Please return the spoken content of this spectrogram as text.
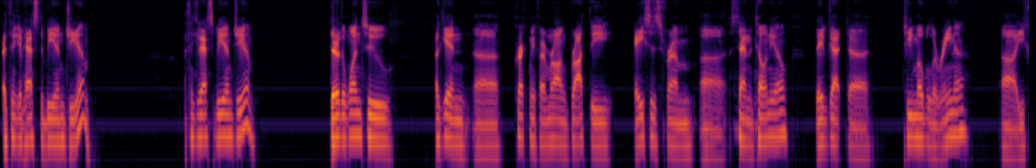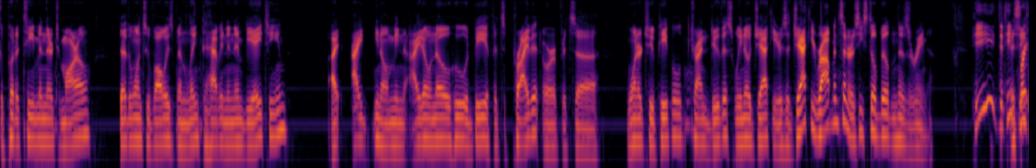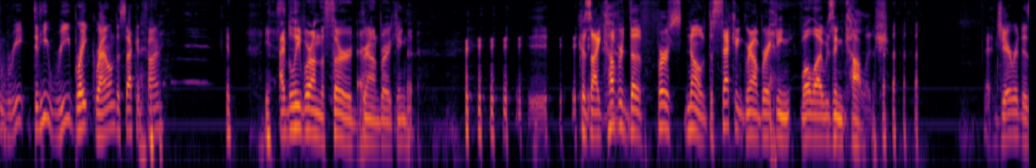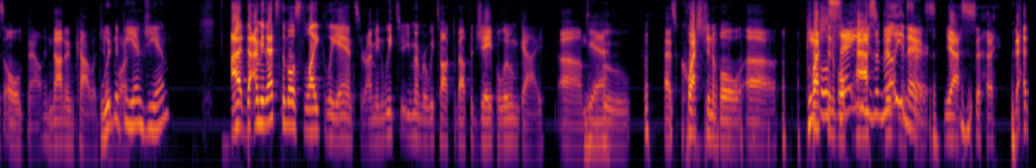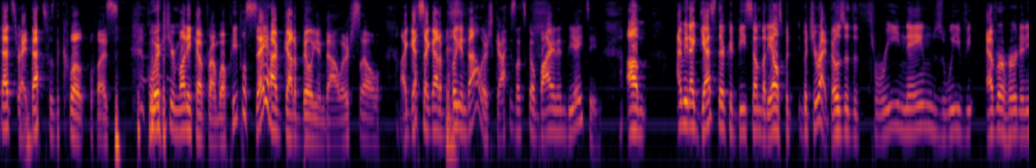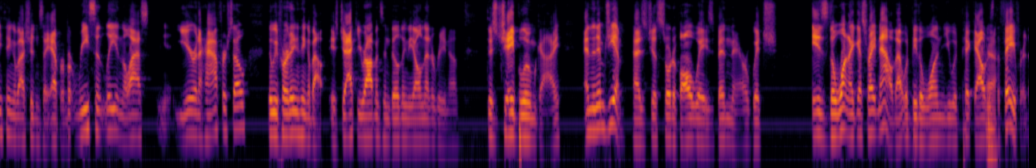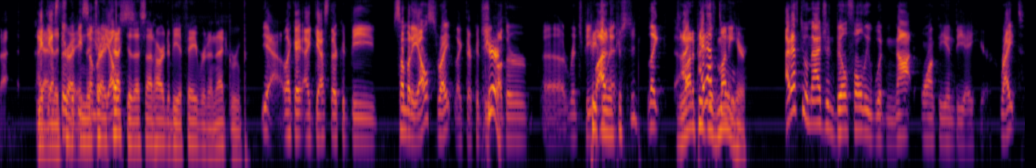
I think it has to be MGM. I think it has to be MGM. They're the ones who, again, uh, correct me if I'm wrong, brought the Aces from uh, San Antonio. They've got uh, T-Mobile Arena. Uh, you could put a team in there tomorrow. They're the ones who've always been linked to having an NBA team. I, I, you know, I mean, I don't know who it would be if it's private or if it's uh, one or two people trying to do this. We know Jackie. Is it Jackie Robinson or is he still building his arena? He did he, Is he- break, re, did he re-break ground a second time? Yes. I believe we're on the third groundbreaking. Because I covered the first, no, the second groundbreaking while I was in college. Jared is old now and not in college. Wouldn't anymore. it be MGM? I, th- I mean, that's the most likely answer. I mean, we t- you remember we talked about the Jay Bloom guy, um, Yeah. who has questionable, uh, People questionable say past he's a millionaire. businesses. Yes, uh, that, that's right. That's what the quote was. Where's your money come from? Well, people say I've got a billion dollars, so I guess I got a billion dollars, guys. Let's go buy an NBA team. Um, I mean, I guess there could be somebody else, but but you're right. Those are the three names we've ever heard anything about. I shouldn't say ever, but recently in the last year and a half or so that we've heard anything about is Jackie Robinson building the All Net Arena, this Jay Bloom guy, and then MGM has just sort of always been there, which is the one. I guess right now that would be the one you would pick out as the favorite. I, I Yeah, in guess the there tri- could be in the somebody trifecta, else. That's not hard to be a favorite in that group. Yeah, like I, I guess there could be somebody else, right? Like there could be Sure. other uh, rich people. People I- interested? like There's a lot of I- I'd people with money to- here. I'd have to imagine Bill Foley would not want the NBA here, right?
